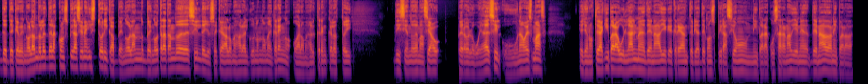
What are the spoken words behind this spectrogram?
desde que vengo hablándoles de las conspiraciones históricas, vengo hablando, vengo tratando de decirle, yo sé que a lo mejor algunos no me creen o, a lo mejor creen que lo estoy diciendo demasiado, pero lo voy a decir una vez más, que yo no estoy aquí para burlarme de nadie que crea en teorías de conspiración, ni para acusar a nadie de nada, ni para...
